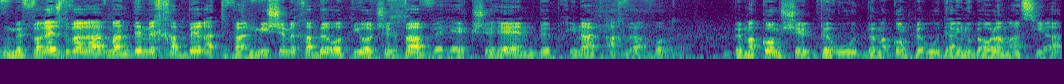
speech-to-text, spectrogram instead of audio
הוא מפרש דבריו מאן דמחבר עטבן, מי שמחבר אותיות של ו' וה' כשהן בבחינת אח ואחות, במקום של פירוד, במקום פירוד, דהיינו בעולם העשייה,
